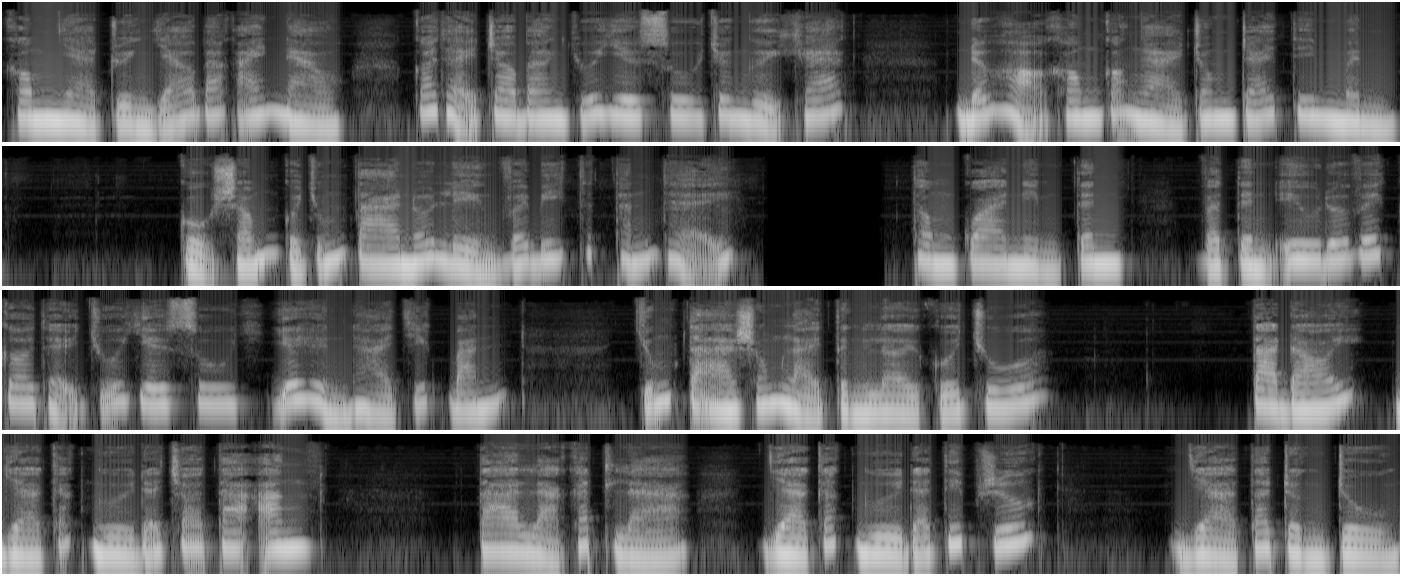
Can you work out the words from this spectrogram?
Không nhà truyền giáo bác ái nào có thể trao ban Chúa Giêsu cho người khác nếu họ không có Ngài trong trái tim mình. Cuộc sống của chúng ta nối liền với bí tích thánh thể. Thông qua niềm tin và tình yêu đối với cơ thể Chúa Giêsu với hình hài chiếc bánh, chúng ta sống lại từng lời của Chúa. Ta đói và các người đã cho ta ăn. Ta là khách lạ và các người đã tiếp rước. Và ta trần truồng,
